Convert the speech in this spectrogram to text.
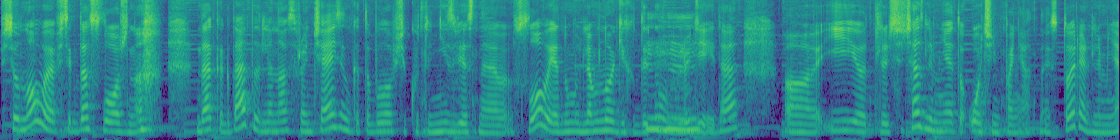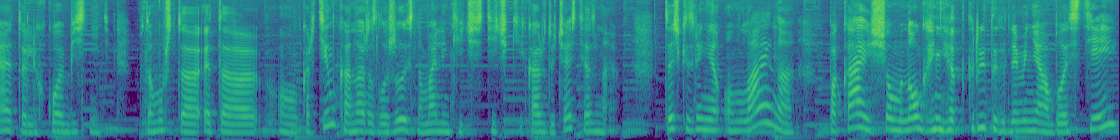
Все новое всегда сложно. Да, когда-то для нас франчайзинг это было вообще какое-то неизвестное слово, я думаю, для многих ну, Мгм. людей, да. А, И для- сейчас для меня это очень понятная история, для меня это легко объяснить. Потому что эта картинка, она разложилась на маленькие частички, и каждую часть я знаю. С точки зрения онлайна пока еще много неоткрытых для меня областей,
